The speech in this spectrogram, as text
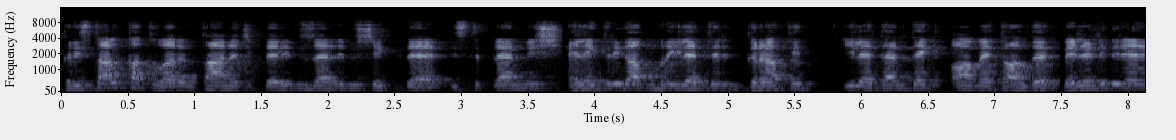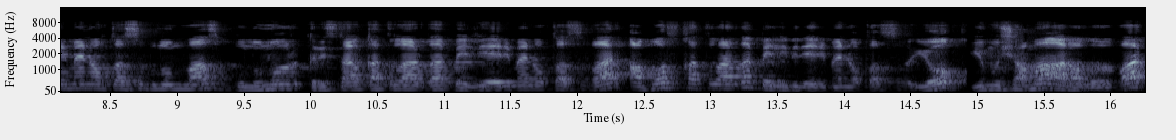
Kristal katıların tanecikleri düzenli bir şekilde istiflenmiş. Elektrik akımını iletir. Grafit ileten tek A metaldir. Belirli bir erime noktası bulunmaz. Bulunur. Kristal katılarda belli erime noktası var. Amorf katılarda belli bir erime noktası yok. Yumuşama aralığı var.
